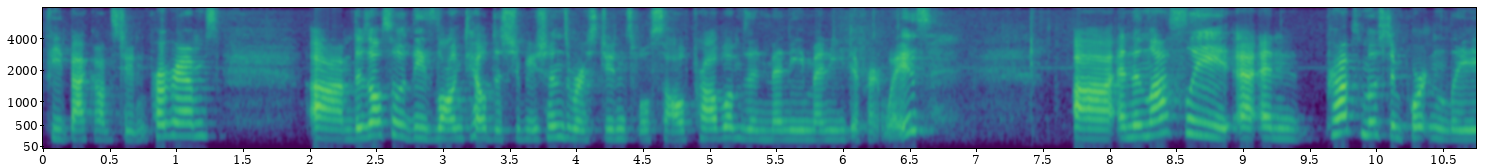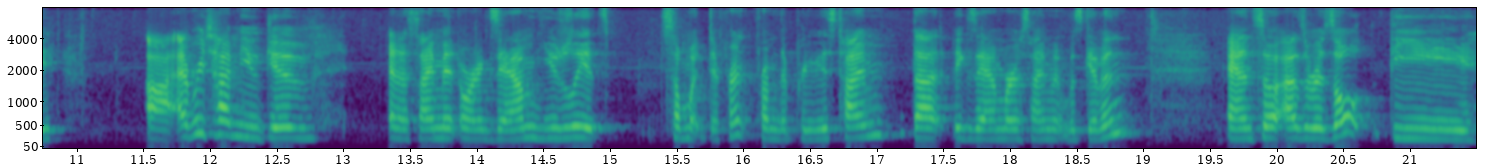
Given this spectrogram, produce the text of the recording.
feedback on student programs. Um, there's also these long tail distributions where students will solve problems in many, many different ways. Uh, and then lastly, and perhaps most importantly, uh, every time you give an assignment or an exam, usually it's somewhat different from the previous time that exam or assignment was given. And so as a result, the,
